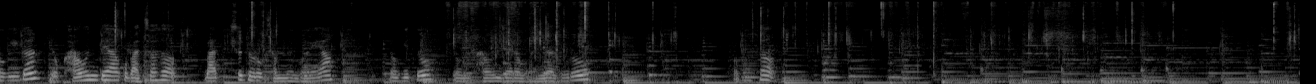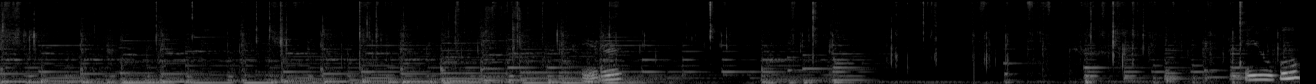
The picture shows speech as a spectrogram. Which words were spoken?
여기가 요 가운데하고 맞춰서 맞추도록 접는 거예요. 여기도 여기 가운데랑 만나도록 접어서 얘를 띄우고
